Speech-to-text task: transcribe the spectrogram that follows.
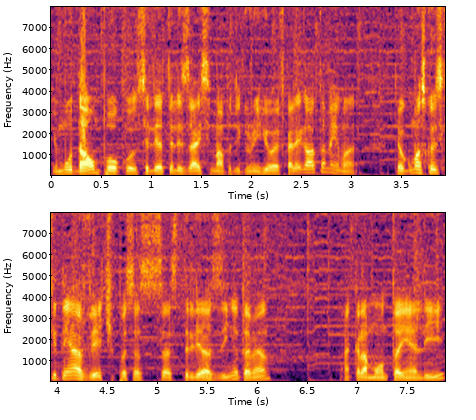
E mudar um pouco, se ele utilizar esse mapa de Green Hill, vai ficar legal também, mano. Tem algumas coisas que tem a ver, tipo essas, essas trilhazinhas, tá vendo? Aquela montanha ali.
